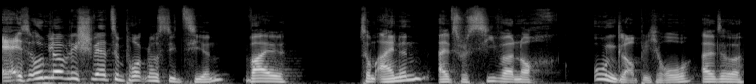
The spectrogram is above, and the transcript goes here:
Er ist unglaublich schwer zu prognostizieren, weil zum einen als Receiver noch unglaublich roh, also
